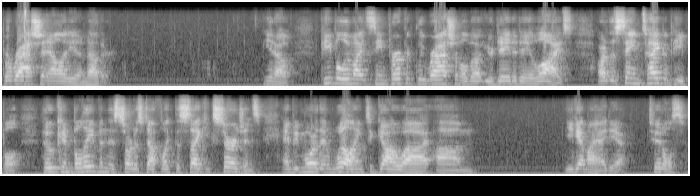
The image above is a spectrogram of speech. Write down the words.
but rationality in another. You know, people who might seem perfectly rational about your day-to-day lives are the same type of people who can believe in this sort of stuff like the psychic surgeons and be more than willing to go, uh, um, you get my idea. Toodles.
